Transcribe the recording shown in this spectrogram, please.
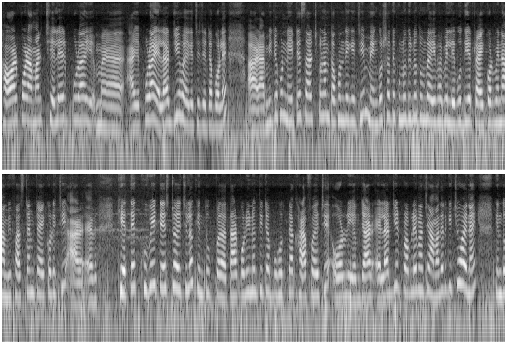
খাওয়ার পর আমার ছেলের পুরা পুরা অ্যালার্জি হয়ে গেছে যেটা বলে। আর আমি যখন নেটে সার্চ করলাম, তখন দেখেছি ম্যাঙ্গোর সাথে কোনোদিনও তোমরা এইভাবে লেবু দিয়ে ট্রাই করবে না। আমি ফার্স্ট টাইম ট্রাই করেছি। আর খেতে খুবই টেস্ট হয়েছিল, কিন্তু তার পরিণতিটা বহুতটা খারাপ হয়েছে। ওর, যার অ্যালার্জির প্রবলেম আছে, আমাদের কিছু হয় নাই, কিন্তু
